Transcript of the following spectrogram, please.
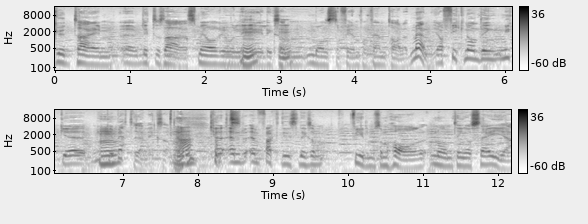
good time, eh, lite så här smårolig Mm, liksom mm. monsterfilm från 50-talet. Men jag fick någonting mycket, mycket Mm. bättre liksom. Ja, En, coolt. en, en faktiskt liksom film som har någonting att säga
